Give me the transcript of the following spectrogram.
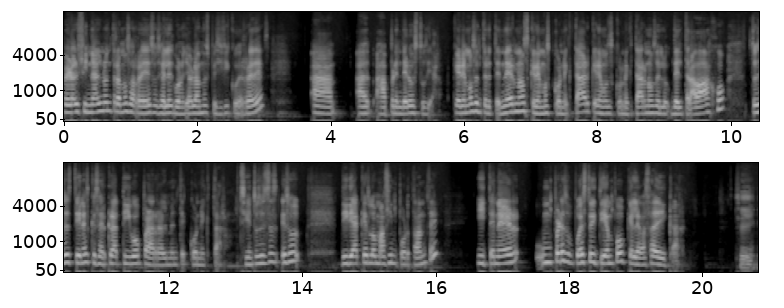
pero al final no entramos a redes sociales, bueno, ya hablando específico de redes, a, aprender o estudiar. Queremos entretenernos, queremos conectar, queremos desconectarnos del trabajo. Entonces tienes que ser creativo para realmente conectar. ¿sí? Entonces es- eso diría que es lo más importante y tener un presupuesto y tiempo que le vas a dedicar. Sí.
